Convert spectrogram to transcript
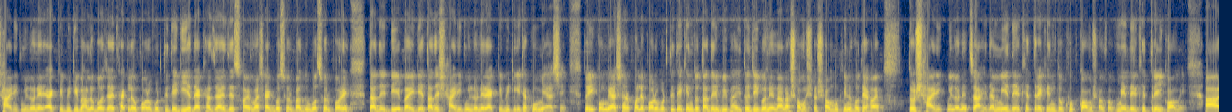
শারীরিক মিলনের অ্যাক্টিভিটি ভালো বজায় থাকলেও পরবর্তীতে গিয়ে দেখা যায় যে ছয় মাস, এক বছর বা দু বছর পরে তাদের ডে বাই ডে তাদের শারীরিক মিলনের অ্যাক্টিভিটি এটা কমে আসে। তো এই কমে আসার ফলে পরবর্তীতে কিন্তু তাদের বিবাহিত জীবনে নানা সমস্যার সম্মুখীন হতে হয়। তো শারীরিক মিলনের চাহিদা মেয়েদের ক্ষেত্রে কিন্তু খুব কম সংখ্যক মেয়েদের ক্ষেত্রেই কমে। আর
